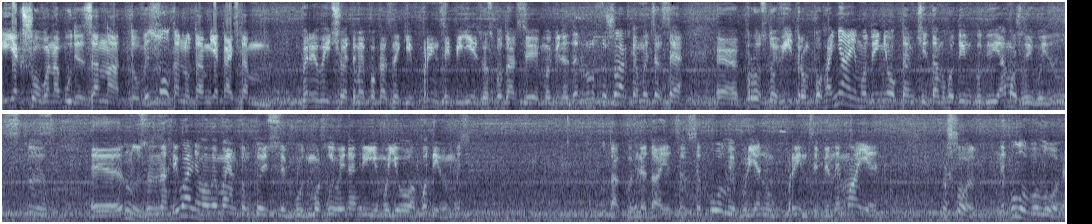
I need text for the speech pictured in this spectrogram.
І якщо вона буде занадто висока, ну там якась там перевищуватиме показники, в принципі, є в господарстві мобільна зерносушарка. Ми це все е, просто вітром поганяємо деньок там чи там годинку-дві, а можливо ну, з нагрівальним елементом, тобто, можливо, і нагріємо його, подивимось. Так виглядає це все поле, бур'яну в принципі немає. Ну що, не було вологи,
